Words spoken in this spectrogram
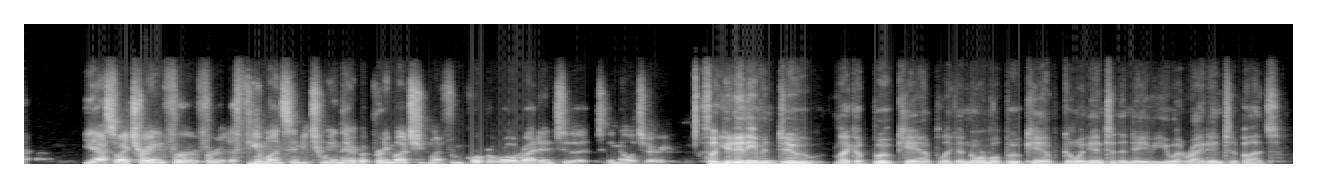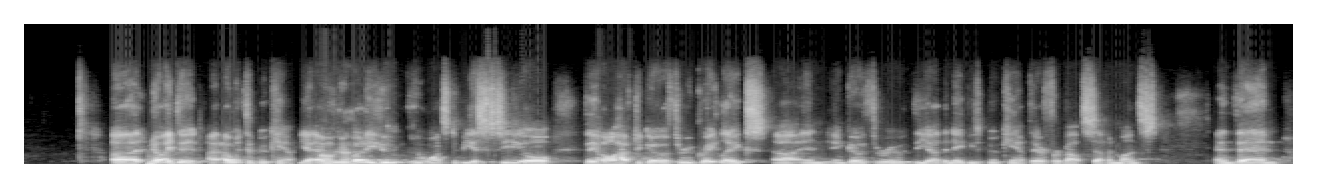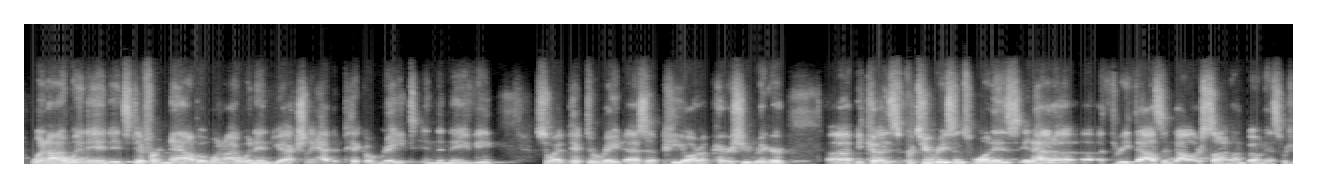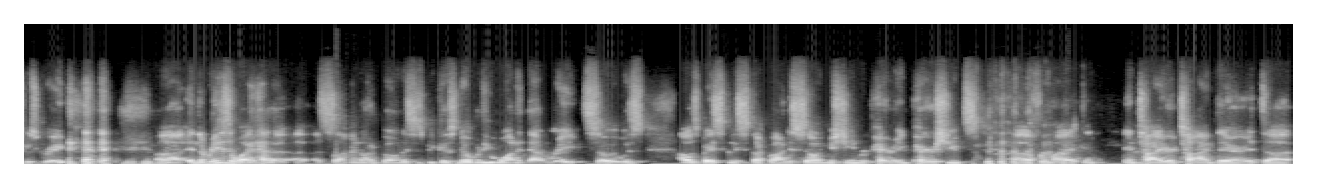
yeah, so I trained for for a few months in between there, but pretty much went from corporate world right into the to the military. So you didn't even do like a boot camp, like a normal boot camp going into the Navy. You went right into BUD/S. Uh, no, I did. I, I, went to boot camp. Yeah, everybody okay. who who wants to be a SEAL, they all have to go through Great Lakes uh, and and go through the uh, the Navy's boot camp there for about seven months. And then when I went in, it's different now, but when I went in, you actually had to pick a rate in the Navy. So I picked a rate as a PR, a parachute rigger, uh, because for two reasons. One is it had a, a $3,000 sign on bonus, which was great. uh, and the reason why it had a, a sign on bonus is because nobody wanted that rate. So it was, I was basically stuck behind a sewing machine repairing parachutes uh, for my in, entire time there. It, uh,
